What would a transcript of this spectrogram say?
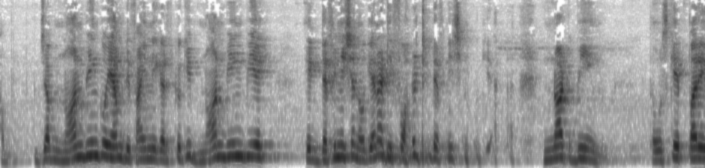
अब जब नॉन बीइंग को हम डिफाइन नहीं करते, क्योंकि नॉन बीइंग भी एक एक डेफिनेशन हो गया ना डिफ़ॉल्ट डेफिनेशन हो गया। नॉट बीइंग तो उसके परे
